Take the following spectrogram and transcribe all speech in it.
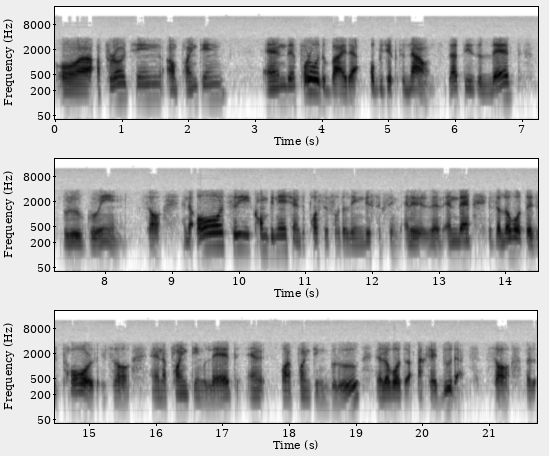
or approaching or pointing, and followed by the object nouns that is red, blue, green. So, and all three combinations possible for the linguistic thing. And, it, and then if the robot is told it's a, and pointing red and or pointing blue, the robot actually do that. So, but,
